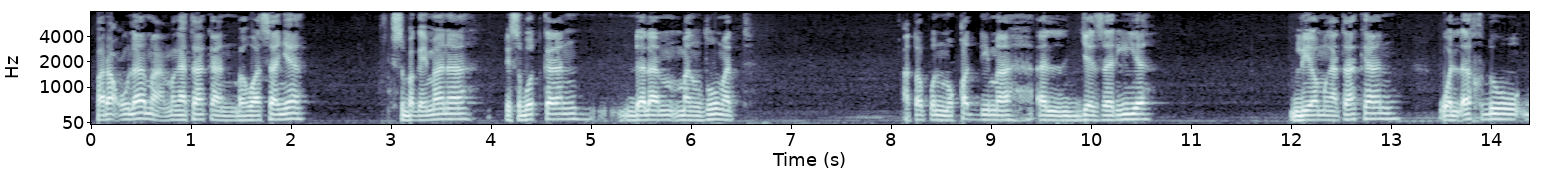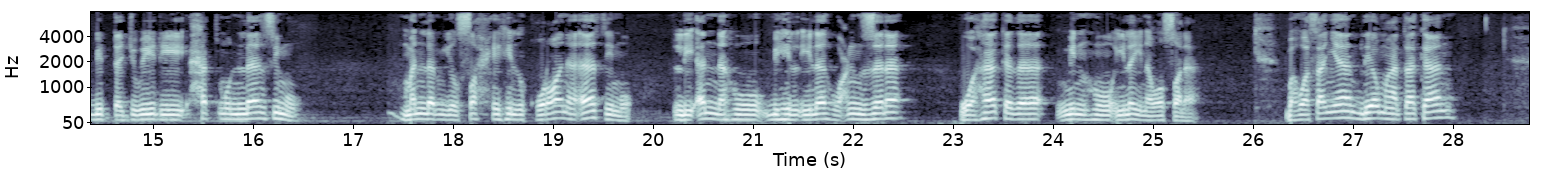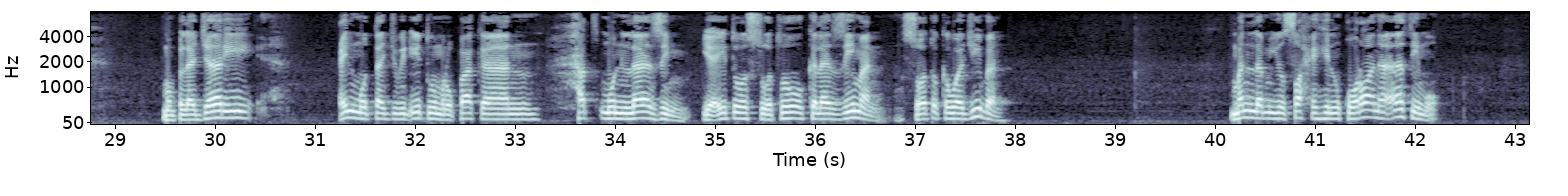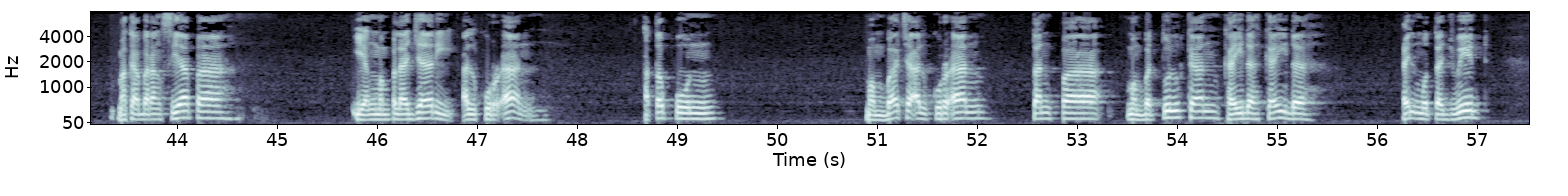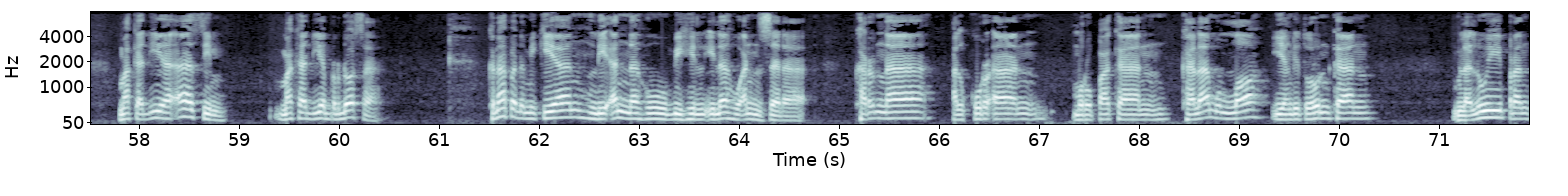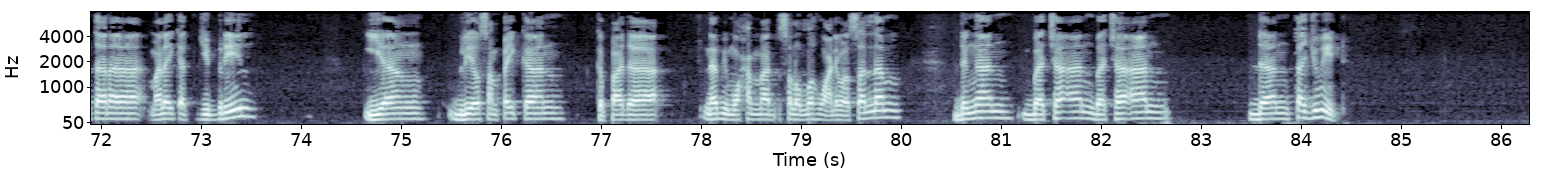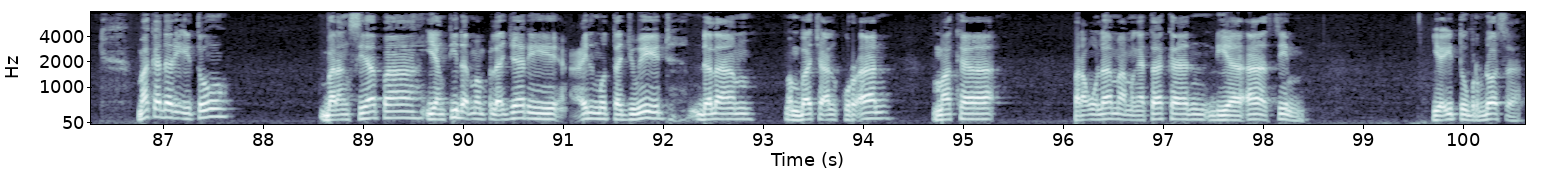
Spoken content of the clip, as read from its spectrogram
para ulama mengatakan bahwasanya sebagaimana disebutkan dalam manzumat ataupun muqaddimah al-Jazariyah beliau mengatakan wal akhdhu bit tajwidi hatmun lazimu man lam yusahhihil Qur'ana athimu li'annahu bihil ilahu anzala wa hakadha minhu. Bahwasanya beliau mengatakan mempelajari ilmu tajwid itu merupakan hatmun lazim, yaitu suatu kelaziman, suatu kewajiban. Man lam yusahhihil Qur'ana athimu. Maka barang siapa yang mempelajari Al-Quran ataupun membaca Al-Quran tanpa membetulkan kaidah-kaidah ilmu tajwid, maka dia asim, maka dia berdosa. Kenapa demikian? Li'annahu bihil ilahu anzala. Karena Al-Quran merupakan kalamullah yang diturunkan melalui perantara malaikat Jibril yang beliau sampaikan kepada Nabi Muhammad sallallahu alaihi wasallam dengan bacaan-bacaan dan tajwid. Maka dari itu barang siapa yang tidak mempelajari ilmu tajwid dalam membaca Al-Qur'an maka para ulama mengatakan dia asim yaitu berdosa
